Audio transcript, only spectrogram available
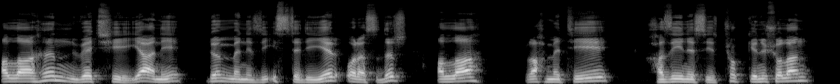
Allah'ın veçhi yani dönmenizi istediği yer orasıdır. Allah rahmeti, hazinesi çok geniş olan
